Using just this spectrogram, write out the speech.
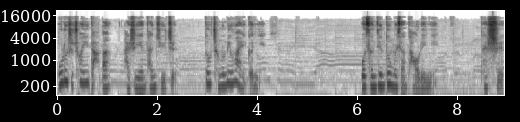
无论是穿衣打扮，还是言谈举止，都成了另外一个你。我曾经多么想逃离你，但是，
